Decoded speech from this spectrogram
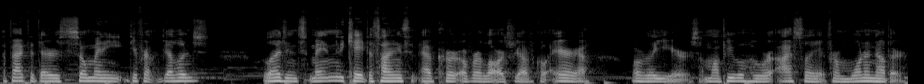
The fact that there is so many different legends, legends may indicate the sightings that have occurred over a large geographical area over the years among people who were isolated from one another.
